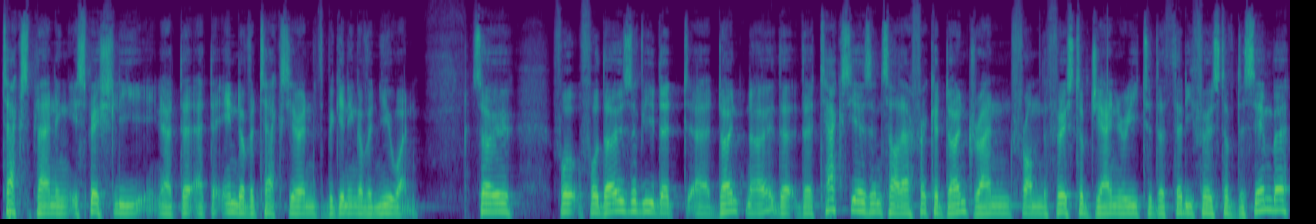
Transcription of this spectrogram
tax planning, especially you know, at the at the end of a tax year and at the beginning of a new one. So for, for those of you that uh, don't know, the, the tax years in South Africa don't run from the 1st of January to the 31st of December.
